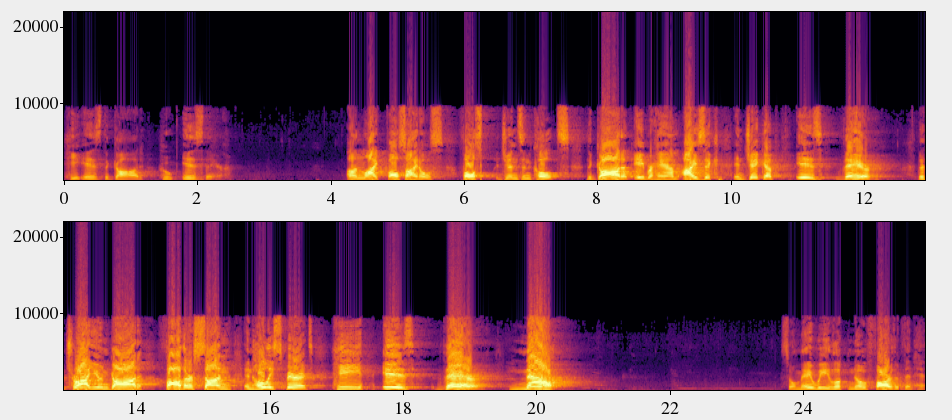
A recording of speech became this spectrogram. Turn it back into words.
He is the God who is there. Unlike false idols, false religions, and cults, the God of Abraham, Isaac, and Jacob is there. The triune God, Father, Son, and Holy Spirit, He is there now. So may we look no farther than Him.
